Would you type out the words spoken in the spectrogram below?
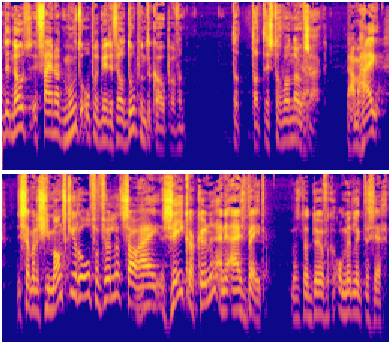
de nood, Feyenoord moet op het middenveld doelpunten kopen. Want dat, dat is toch wel noodzaak. Ja, maar hij, zeg maar de Szymanski-rol vervullen, zou hij zeker kunnen. En hij is beter. Dus dat durf ik onmiddellijk te zeggen.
